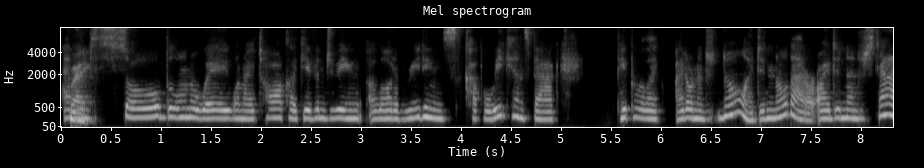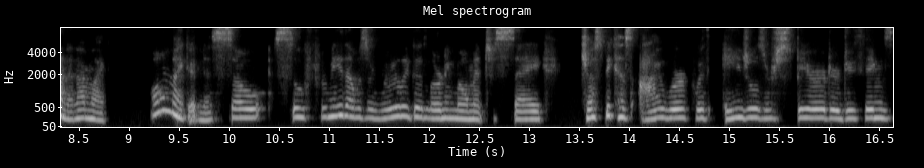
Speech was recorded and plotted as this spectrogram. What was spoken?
And I'm so blown away when I talk, like even doing a lot of readings a couple weekends back people were like, I don't under- know, I didn't know that, or I didn't understand. And I'm like, oh my goodness. So, so for me, that was a really good learning moment to say, just because I work with angels or spirit or do things,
